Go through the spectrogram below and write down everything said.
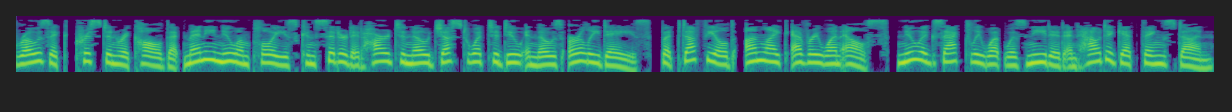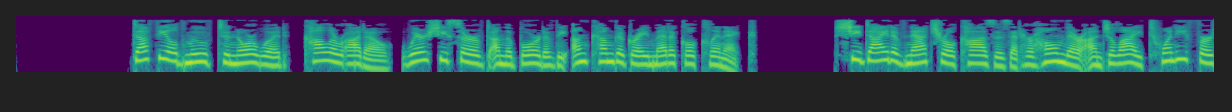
Rosick Kristen recalled that many new employees considered it hard to know just what to do in those early days, but Duffield, unlike everyone else, knew exactly what was needed and how to get things done. Duffield moved to Norwood, Colorado, where she served on the board of the Uncompahgre Medical Clinic. She died of natural causes at her home there on July 21,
